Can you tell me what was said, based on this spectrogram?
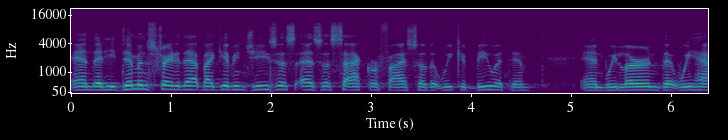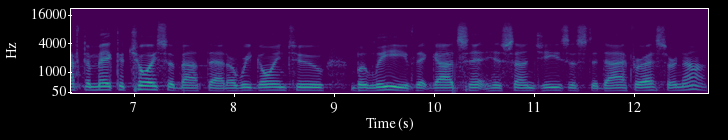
and that He demonstrated that by giving Jesus as a sacrifice so that we could be with Him. And we learned that we have to make a choice about that. Are we going to believe that God sent His Son Jesus to die for us or not?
